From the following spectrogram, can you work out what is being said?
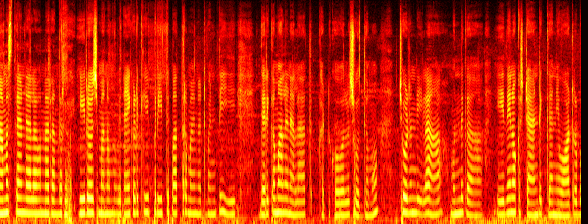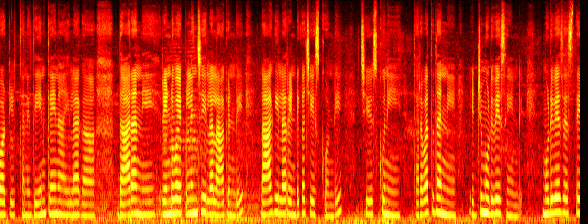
నమస్తే అండి. ఎలా ఉన్నారు అందరూ? ఈరోజు మనం వినాయకుడికి ప్రీతిపాత్రమైనటువంటి గరికమాలను ఎలా కట్టుకోవాలో చూద్దాము. చూడండి ఇలా ముందుగా ఏదైనా ఒక స్టాండ్కి కానీ వాటర్ బాటిల్కి కానీ దేనికైనా ఇలాగా దారాన్ని రెండు వైపుల నుంచి ఇలా లాగండి. లాగి ఇలా రెండుగా చేసుకోండి. చేసుకుని తర్వాత దాన్ని ఎడ్జ్ ముడివేసేయండి. ముడివేసేస్తే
